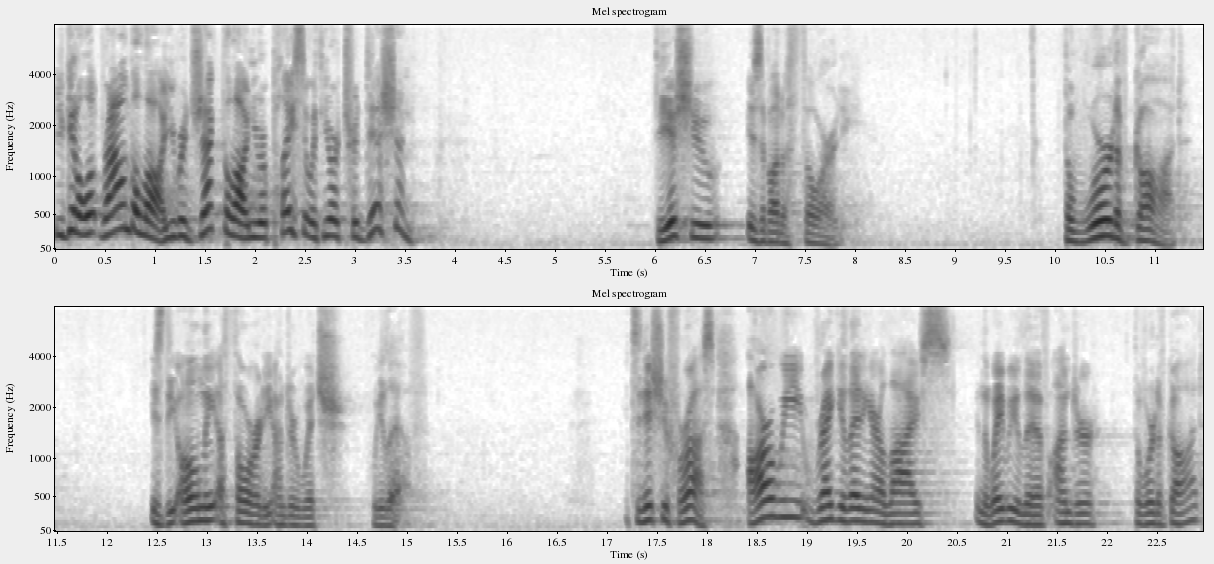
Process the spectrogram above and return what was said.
You get around the law, you reject the law, and you replace it with your tradition. The issue is about authority. The Word of God is the only authority under which we live. It's an issue for us. Are we regulating our lives in the way we live under the Word of God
